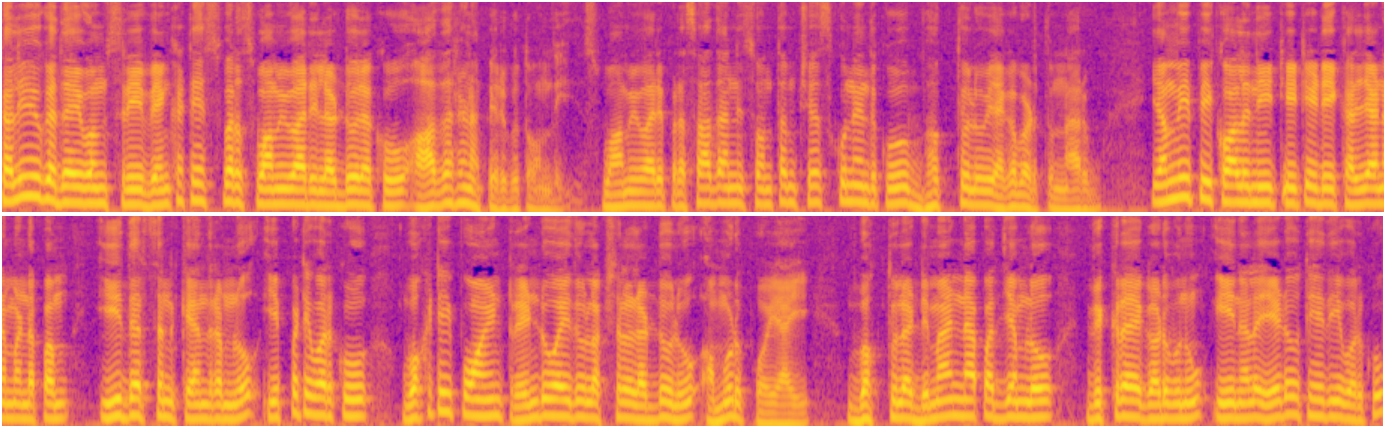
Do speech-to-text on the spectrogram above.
కలియుగ దైవం శ్రీ వెంకటేశ్వర స్వామివారి లడ్డూలకు ఆదరణ పెరుగుతోంది. స్వామివారి ప్రసాదాన్ని సొంతం చేసుకునేందుకు భక్తులు ఎగబడుతున్నారు. ఎంవీపీ కాలనీ టీటీడీ కళ్యాణ మండపం ఈ దర్శన్ కేంద్రంలో ఇప్పటి వరకు ఒకటి పాయింట్ రెండు ఐదు లక్షల లడ్డూలు అమ్ముడుపోయాయి భక్తుల డిమాండ్ నేపథ్యంలో విక్రయ గడువును ఈ నెల ఏడవ తేదీ వరకు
